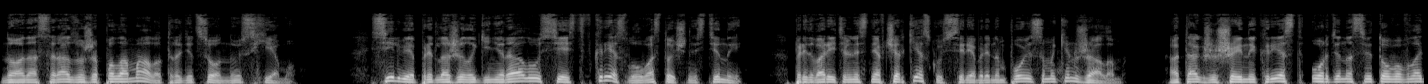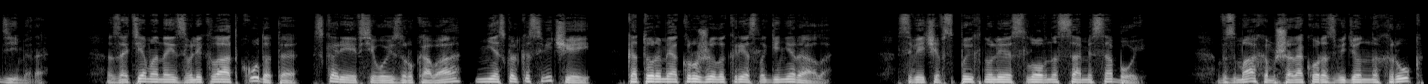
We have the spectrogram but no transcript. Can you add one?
но она сразу же поломала традиционную схему. Сильвия предложила генералу сесть в кресло у восточной стены, предварительно сняв черкеску с серебряным поясом и кинжалом, а также шейный крест ордена святого Владимира. Затем она извлекла откуда-то, скорее всего из рукава, несколько свечей, которыми окружила кресло генерала. Свечи вспыхнули словно сами собой. Взмахом широко разведенных рук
